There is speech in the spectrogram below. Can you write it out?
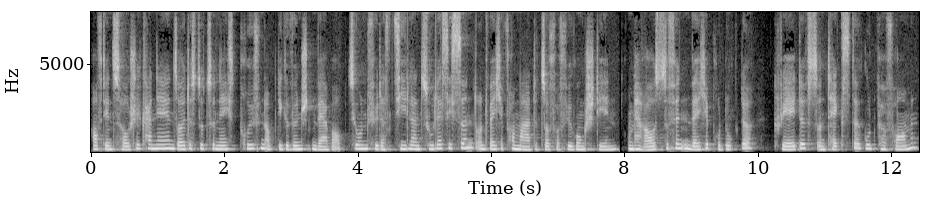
auf den Social-Kanälen solltest du zunächst prüfen, ob die gewünschten Werbeoptionen für das Zielland zulässig sind und welche Formate zur Verfügung stehen. Um herauszufinden, welche Produkte, Creatives und Texte gut performen,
